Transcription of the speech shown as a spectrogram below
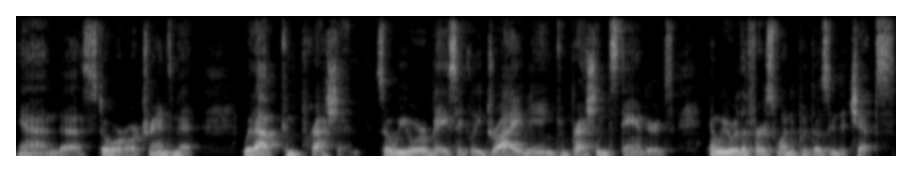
and uh, store or transmit without compression. So we were basically driving compression standards, and we were the first one to put those into chips.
